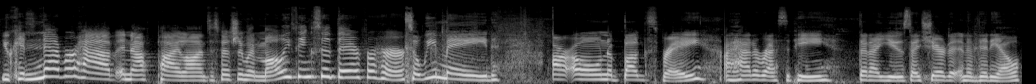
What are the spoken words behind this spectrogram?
You can never have enough pylons, especially when Molly thinks it there for her. So we made our own bug spray. I had a recipe that I used. I shared it in a video.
